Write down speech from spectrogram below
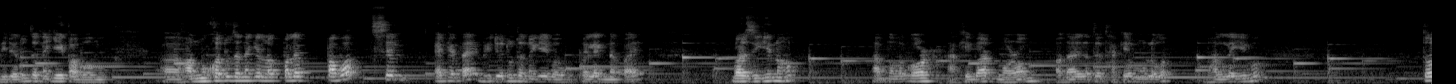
ভিডিঅ'টো তেনেকেই পাব মোক। সন্মুখতো যেনেকৈ লগ পালে পাব চেম একেটাই ভিডিঅ'টো তেনেকেই পাব বেলেগ নাপায়। বাৰু যি কি নহওক আপোনালোকৰ আশীৰ্বাদ মৰম সদায় যাতে থাকে মোৰ লগত ভাল লাগিব। তো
